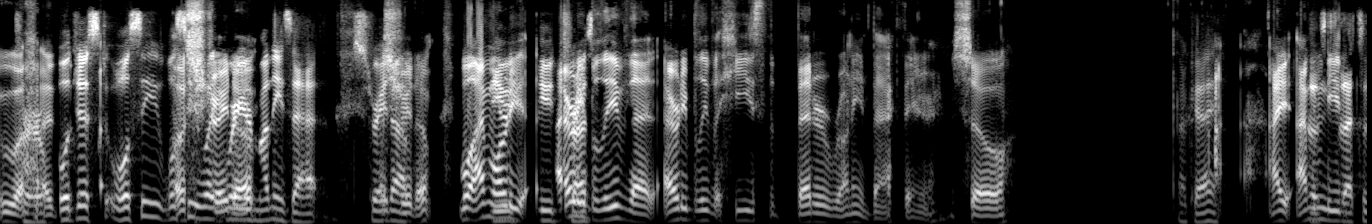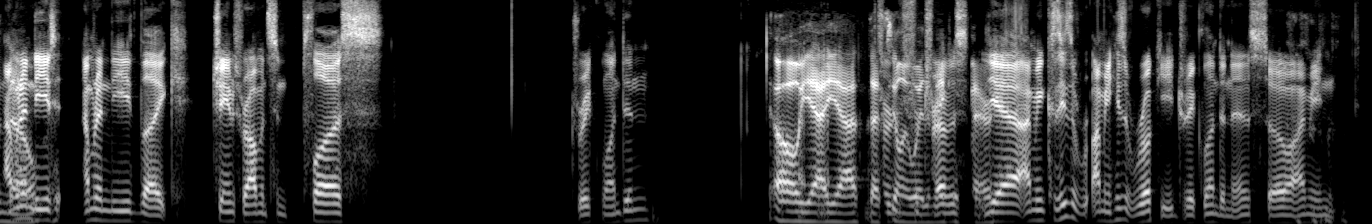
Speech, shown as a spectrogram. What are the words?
Ooh, for- I- we'll just we'll see we'll Oh, see what, straight where your money's at. Straight, straight up. up. Well, I'm Do you- already. you I already believe that. I already believe that he's the better running back there. So Okay. I, I'm gonna need. that's a I'm gonna need. I'm gonna need like James Robinson plus Drake London. Oh yeah, yeah. That's for- the only way to Travis. make it fair. Yeah, I mean, because he's a, I mean, he's a rookie. Drake London is, so I mean,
